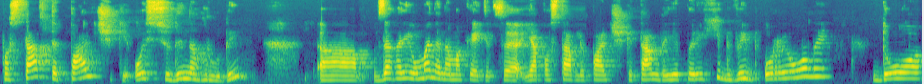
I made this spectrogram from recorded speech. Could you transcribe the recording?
Поставте пальчики ось сюди на груди. Взагалі, у мене на макеті це я поставлю пальчики там, де є перехід від ореоли до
